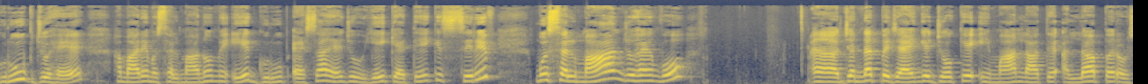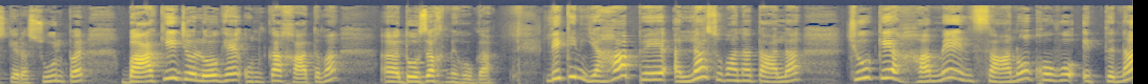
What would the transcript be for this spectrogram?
گروپ جو ہے، ہمارے مسلمانوں میں ایک گروپ ایسا ہے جو یہی کہتے ہیں کہ صرف مسلمان جو ہیں وہ جنت پہ جائیں گے، جو کہ ایمان لاتے اللہ پر اور اس کے رسول پر۔ باقی جو لوگ ہیں، ان کا خاتمہ دوزخ میں ہوگا۔ لیکن یہاں پہ اللہ سبحانہ تعالیٰ چونکہ ہمیں انسانوں کو وہ اتنا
